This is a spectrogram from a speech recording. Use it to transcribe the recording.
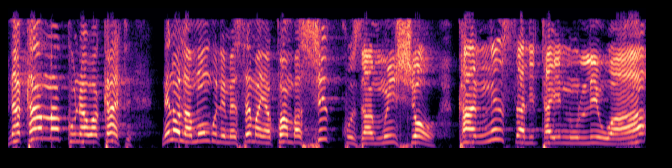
Na kama kuna wakati neno la mungu limesema ya kwamba siku za mwisho kanisa litainuliwa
